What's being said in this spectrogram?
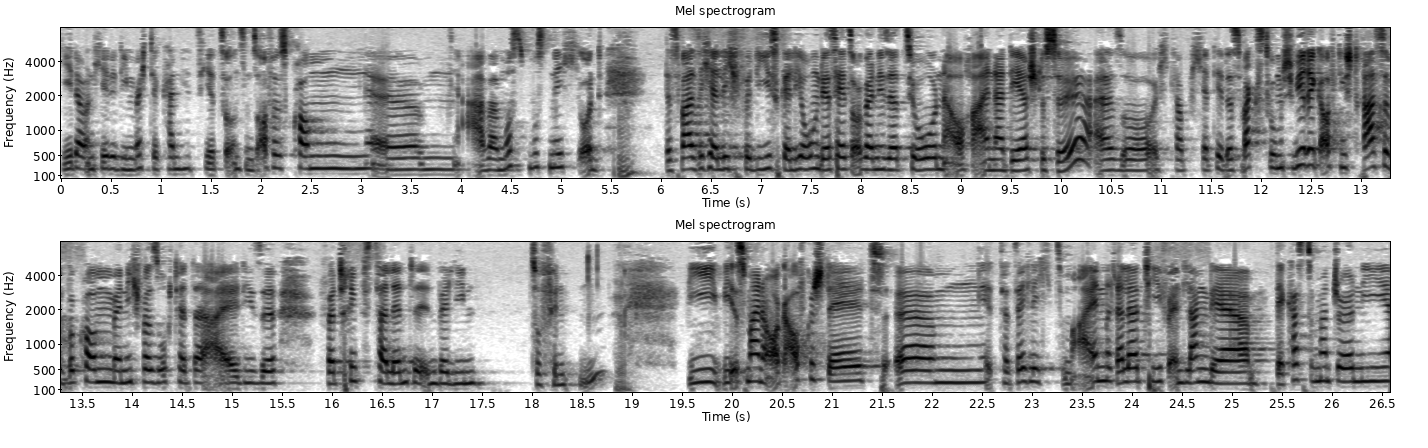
jeder und jede, die möchte, kann jetzt hier zu uns ins Office kommen, ähm, aber muss, muss nicht. Und mhm das war sicherlich für die Skalierung der Sales-Organisation auch einer der Schlüssel. Also ich glaube, ich hätte das Wachstum schwierig auf die Straße bekommen, wenn ich versucht hätte, all diese Vertriebstalente in Berlin zu finden. Ja. Wie, wie ist meine Org aufgestellt? Ähm, tatsächlich zum einen relativ entlang der, der Customer Journey.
